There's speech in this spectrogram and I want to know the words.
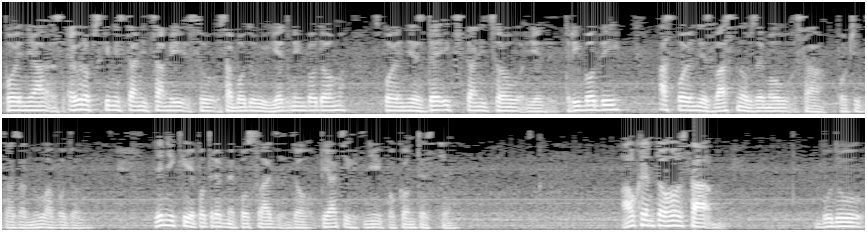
Spojenia s európskymi stanicami sú, sa bodujú jedným bodom, spojenie s DX stanicou je 3 body a spojenie s vlastnou zemou sa počíta za 0 bodov. Denníky je potrebné poslať do 5 dní po konteste. A okrem toho sa budú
